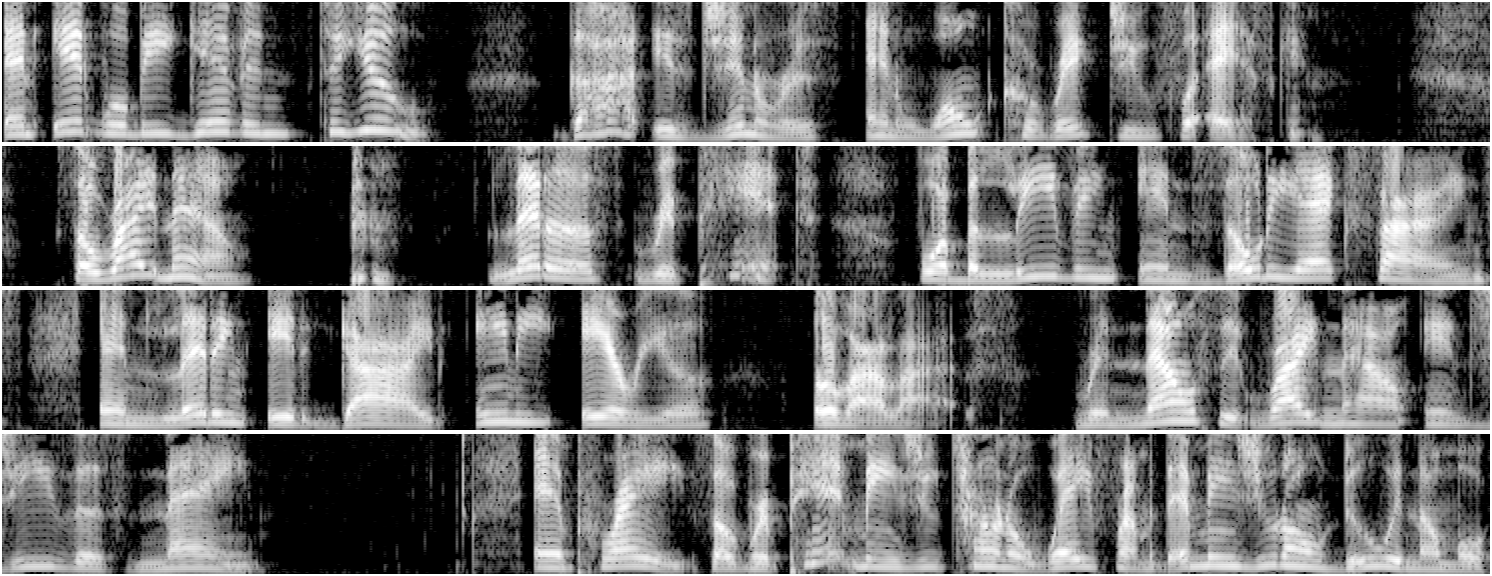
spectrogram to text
and it will be given to you. God is generous and won't correct you for asking. So, right now, let us repent for believing in zodiac signs and letting it guide any area of our lives. Renounce it right now in Jesus' name. And pray. So repent means you turn away from it. That means you don't do it no more.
